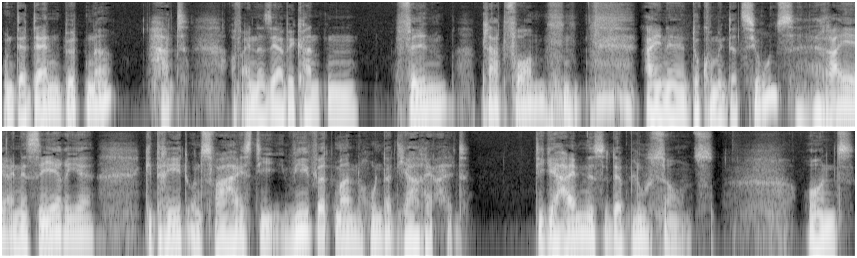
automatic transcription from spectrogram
Und der Dan Büttner hat auf einer sehr bekannten Filmplattform eine Dokumentationsreihe, eine Serie gedreht und zwar heißt die Wie wird man 100 Jahre alt? Die Geheimnisse der Blue Zones. Und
